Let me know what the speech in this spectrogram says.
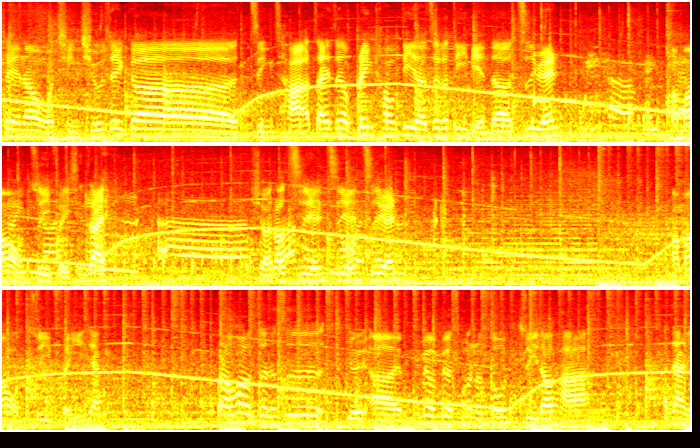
所以呢，我请求这个警察在这个 Blink County 的这个地点的支援，帮忙我追匪现在。需要到支援，支援，支援！帮忙我追肥一下，不然的话我真的是有呃没有没有什么能够追到他。他在哪里？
